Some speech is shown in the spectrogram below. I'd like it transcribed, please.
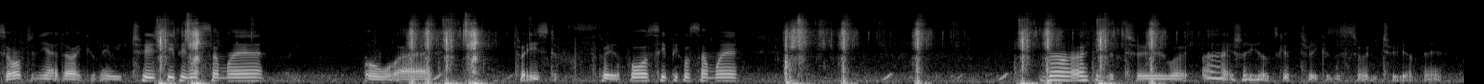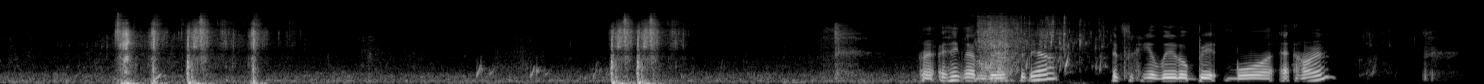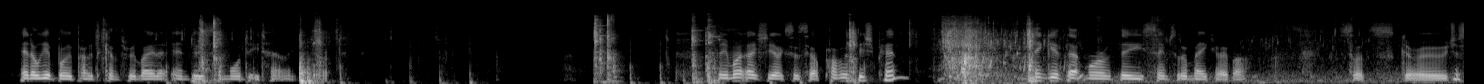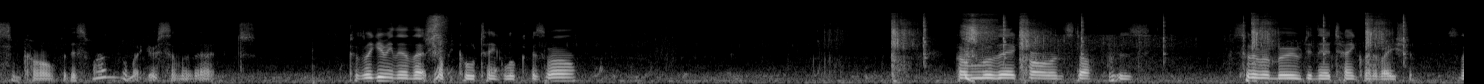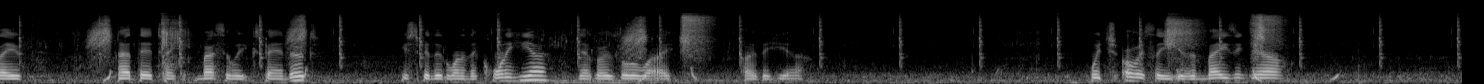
So often, yeah, like maybe two sea pickles somewhere, or we'll three to three to four sea pickles somewhere. No, I think the two. Uh, actually, let's get three because there's already two down there. I think that'll do it for now. It's looking a little bit more at home. And I'll get Blue Blowpoke to come through later and do some more detailing for it. So you might actually access our pufferfish pen and give that more of the same sort of makeover. So let's go just some coral for this one. I might go some of that. Because we're giving them that tropical tank look as well. A lot of their coral and stuff was sort of removed in their tank renovation. So they had their tank massively expanded. Used to be a little one in the corner here, now goes all the way over here which obviously is amazing now.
